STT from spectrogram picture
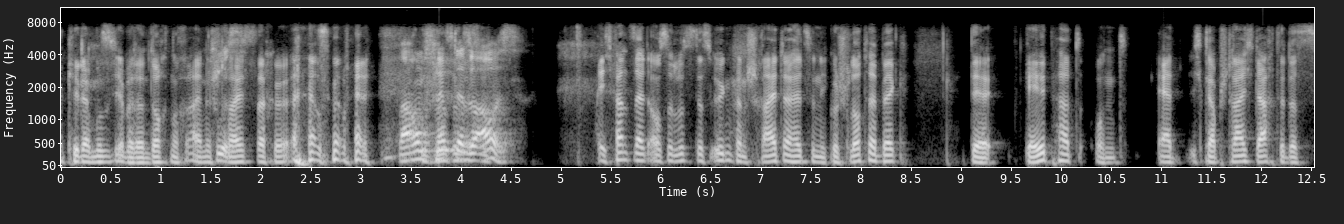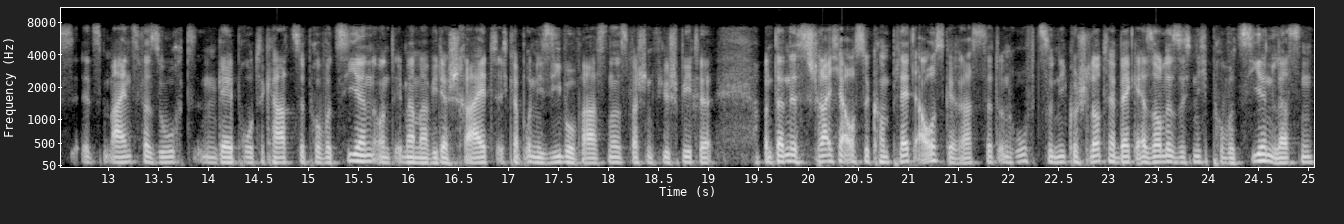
Okay, da muss ich aber dann doch noch eine. Streichsache. Also, Warum flippt so er so aus? ich fand es halt auch so lustig, dass irgendwann schreit er halt zu Nico Schlotterbeck, der gelb hat und er, ich glaube, Streich dachte, dass jetzt Mainz versucht, eine gelb-rote Karte zu provozieren und immer mal wieder schreit. Ich glaube, Unisivo war es, ne? Das war schon viel später. Und dann ist Streich ja auch so komplett ausgerastet und ruft zu Nico Schlotterbeck, er solle sich nicht provozieren lassen.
